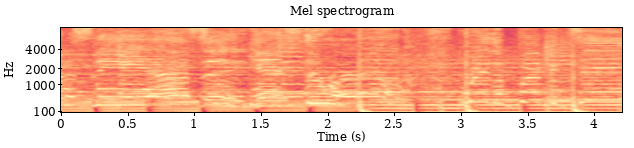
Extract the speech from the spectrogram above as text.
honestly us against the world. We're the perfect team.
